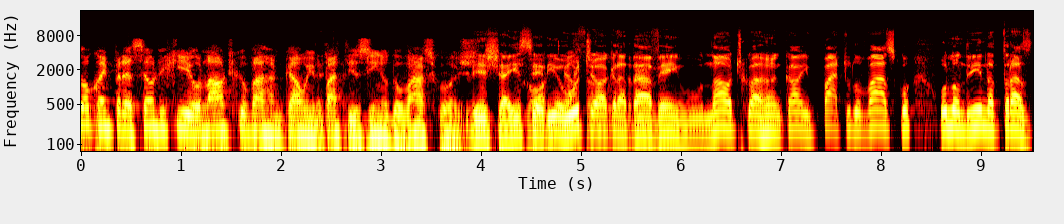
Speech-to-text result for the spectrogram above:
Estou com a impressão de que o Náutico vai arrancar um empatezinho do Vasco hoje. Vixe, aí seria útil ou agradável, hein? O Náutico arrancar o empate do Vasco, o Londrina traz,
